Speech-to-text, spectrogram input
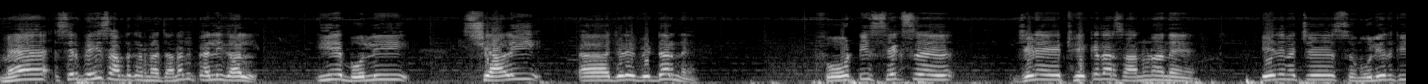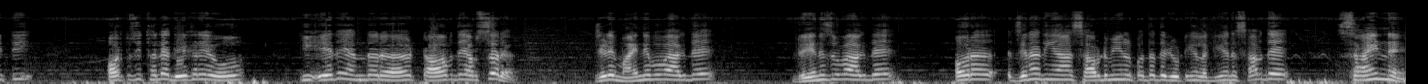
ਮੈਂ ਸਿਰਫ ਇਹੀ ਸਾਬਤ ਕਰਨਾ ਚਾਹਨਾ ਵੀ ਪਹਿਲੀ ਗੱਲ ਕਿ ਇਹ ਬੋਲੀ 46 ਜਿਹੜੇ ਵਿਡਰ ਨੇ 46 ਜਿਹੜੇ ਠੇਕੇਦਾਰ ਸਨ ਉਹਨਾਂ ਨੇ ਇਹਦੇ ਵਿੱਚ ਸਮੂਲੀਅਤ ਕੀਤੀ ਔਰ ਤੁਸੀਂ ਥੱਲੇ ਦੇਖ ਰਹੇ ਹੋ ਕਿ ਇਹਦੇ ਅੰਦਰ ਟਾਪ ਦੇ ਅਫਸਰ ਜਿਹੜੇ ਮਾਇਨੇ ਵਿਭਾਗ ਦੇ ਡਰੇਨੇਜ ਵਿਭਾਗ ਦੇ ਔਰ ਜਿਨ੍ਹਾਂ ਦੀਆਂ ਸਬ ਡਿਵੀਜ਼ਨਲ ਪੱਧਰ ਤੇ ਡਿਊਟੀਆਂ ਲੱਗੀਆਂ ਨੇ, ਸਭ ਦੇ ਸਾਈਨ ਨੇ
